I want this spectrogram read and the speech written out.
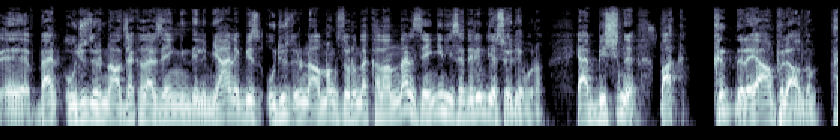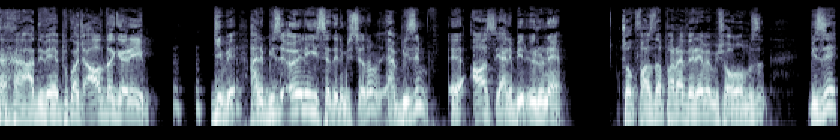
e, ben ucuz ürün alacak kadar zengin değilim. Yani biz ucuz ürün almak zorunda kalanlar zengin hissedelim diye söylüyor bunu. Yani biz şimdi bak 40 liraya ampul aldım. Hadi VIP Koç al da göreyim gibi. Hani bizi öyle hissedelim istiyorum. Yani bizim e, az yani bir ürüne çok fazla para verememiş olmamızın bizi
